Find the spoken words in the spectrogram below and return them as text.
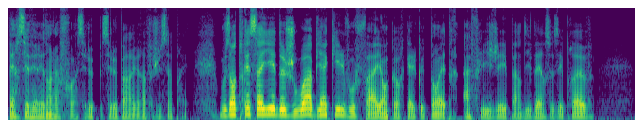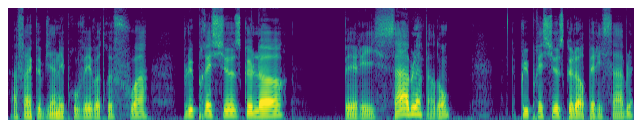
Persévérer dans la foi, c'est le, paragraphe juste après. Vous en tressaillez de joie, bien qu'il vous faille encore quelque temps être affligé par diverses épreuves, afin que bien éprouvée votre foi, plus précieuse que l'or, périssable, pardon, plus précieuse que l'or périssable,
